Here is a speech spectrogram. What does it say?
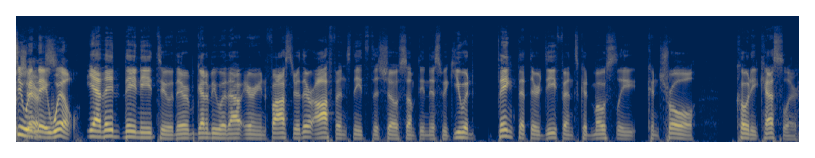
throwing to, and they will. Yeah, they they need to. They're going to be without Arian Foster. Their offense needs to show something this week. You would think that their defense could mostly control Cody Kessler.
